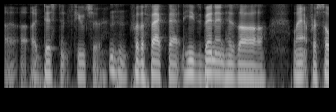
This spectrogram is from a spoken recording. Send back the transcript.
a, a distant future Mm-hmm. for the fact that he's been in his uh lamp for so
